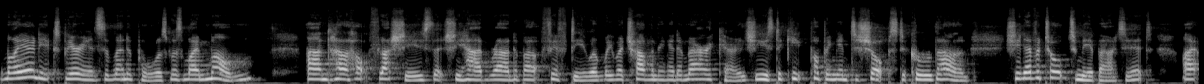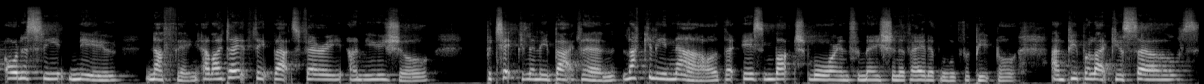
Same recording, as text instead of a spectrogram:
my only experience of menopause was my mum and her hot flashes that she had round about 50 when we were traveling in America. And she used to keep popping into shops to cool down. She never talked to me about it. I honestly knew nothing. And I don't think that's very unusual particularly back then. Luckily, now there is much more information available for people, and people like yourselves,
